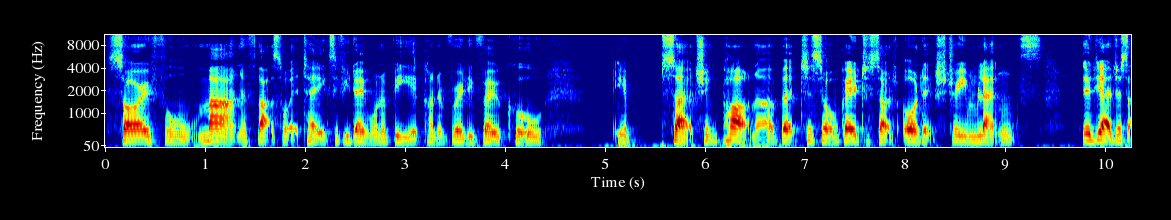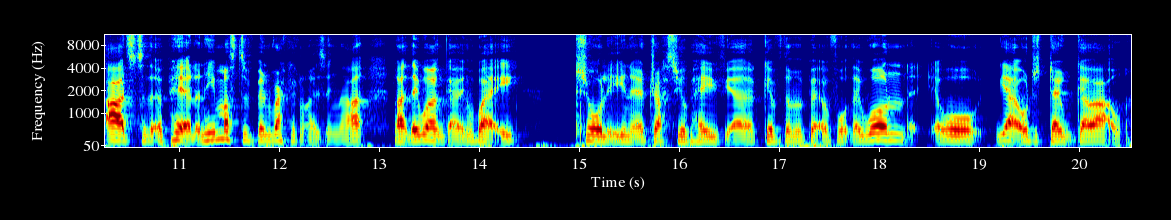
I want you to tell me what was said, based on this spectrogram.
sorrowful man if that's what it takes. If you don't want to be a kind of really vocal, eh, searching partner, but to sort of go to such odd extreme lengths it yeah just adds to the appeal and he must have been recognizing that like they weren't going away surely you know address your behavior give them a bit of what they want or yeah or just don't go out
